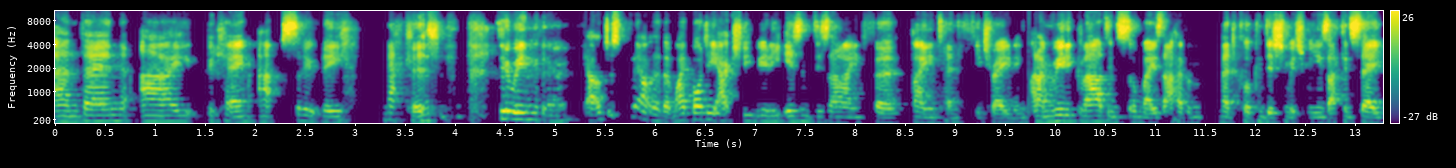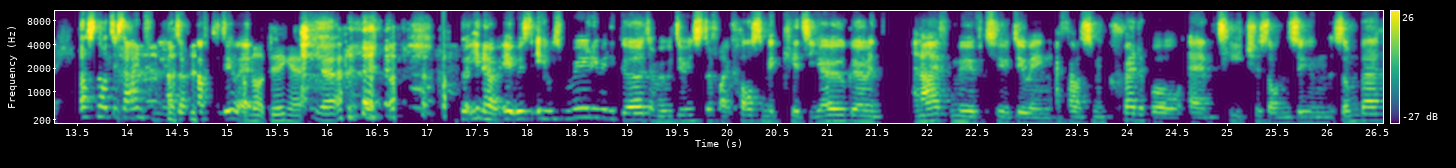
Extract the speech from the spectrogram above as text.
And then I became absolutely knackered doing them. I'll just put it out there that my body actually really isn't designed for high intensity training. And I'm really glad in some ways that I have a medical condition, which means I can say, that's not designed for me. I don't have to do it. I'm not doing it. Yeah. but you know, it was it was really, really good. And we were doing stuff like cosmic kids yoga and and I've moved to doing, I found some incredible um, teachers on Zoom Zumba,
